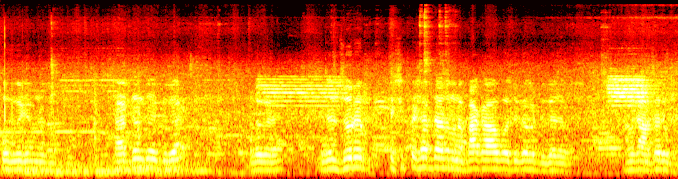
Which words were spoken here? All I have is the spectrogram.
কন্ট্রোল আর তো দিবে ভালো করে। জোরে বেশি প্রেশার দেওয়া যাবে না বাঁকা হব দিকে ঢুকে দেবো আমাকে হাতের উপর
